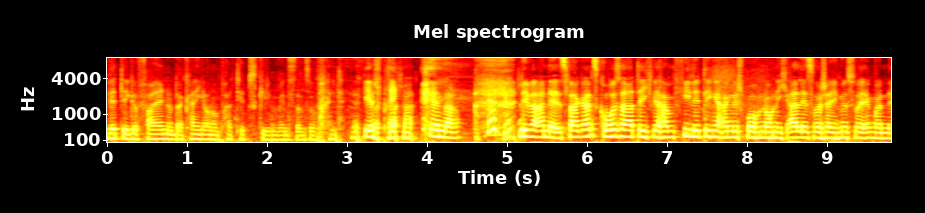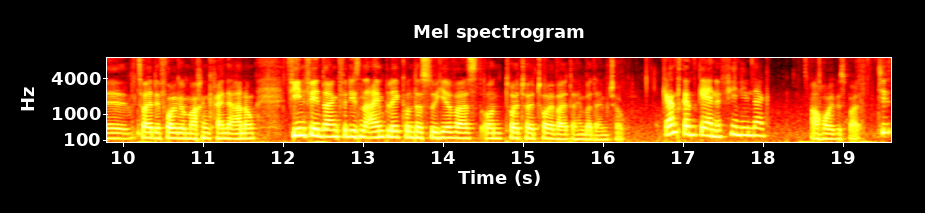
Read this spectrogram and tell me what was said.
Wird dir gefallen und da kann ich auch noch ein paar Tipps geben, wenn es dann soweit ist. Wir sprechen. genau. Liebe Anne, es war ganz großartig. Wir haben viele Dinge angesprochen angesprochen, noch nicht alles. Wahrscheinlich müssen wir irgendwann eine zweite Folge machen, keine Ahnung. Vielen, vielen Dank für diesen Einblick und dass du hier warst und toi, toi, toi weiterhin bei deinem Job. Ganz, ganz gerne. Vielen lieben Dank. Ahoi, bis bald. Tschüss.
